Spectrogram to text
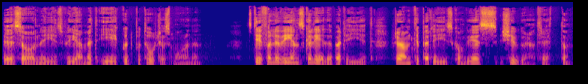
Det sa nyhetsprogrammet Ekot på torsdagsmorgonen. Stefan Löfven ska leda partiet fram till partiets kongress 2013.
